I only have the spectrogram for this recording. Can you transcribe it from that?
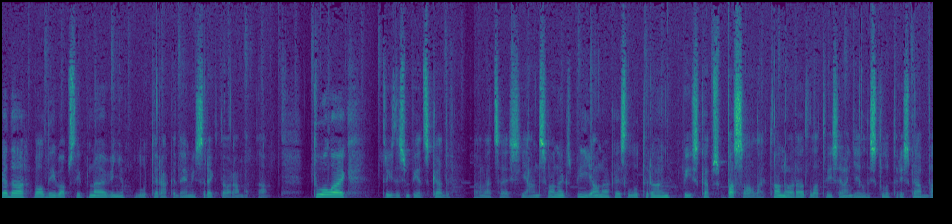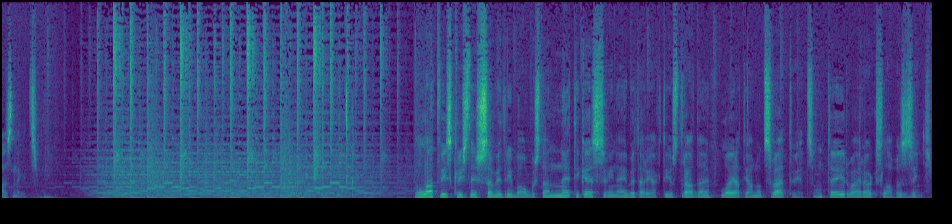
gadā valdība apstiprināja viņu Lutera akadēmijas rektora amatā. Tolaik 35 gadu Vecais Jānis Vanaks bija jaunākais luterāņu biskups pasaulē. Tā norāda Latvijas evaņģēliskā luteriskā baznīca. Latvijas Kristiešu sabiedrība augustā ne tikai svinēja, bet arī aktīvi strādāja, lai atjaunotu svētvietas, un te ir vairākas labas ziņas.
